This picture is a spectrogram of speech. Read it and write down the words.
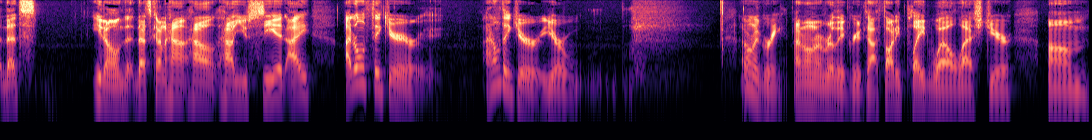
That's you know that's kind of how how how you see it. I I don't think you're. I don't think you're you're I don't agree. I don't really agree with that. I thought he played well last year. Um,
